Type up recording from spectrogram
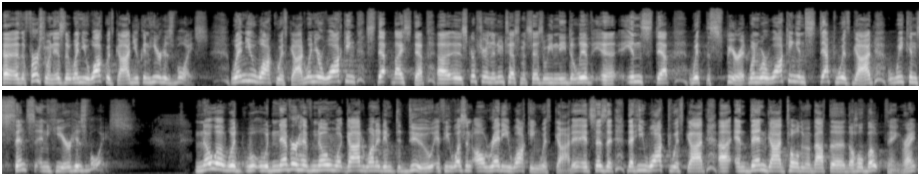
Uh, the first one is that when you walk with God, you can hear his voice. When you walk with God, when you're walking step by step, uh, scripture in the New Testament says we need to live uh, in step with the Spirit. When we're walking in step with God, we can sense and hear his voice. Noah would, would never have known what God wanted him to do if he wasn't already walking with God. It, says that, that he walked with God, uh, and then God told him about the, the whole boat thing, right?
